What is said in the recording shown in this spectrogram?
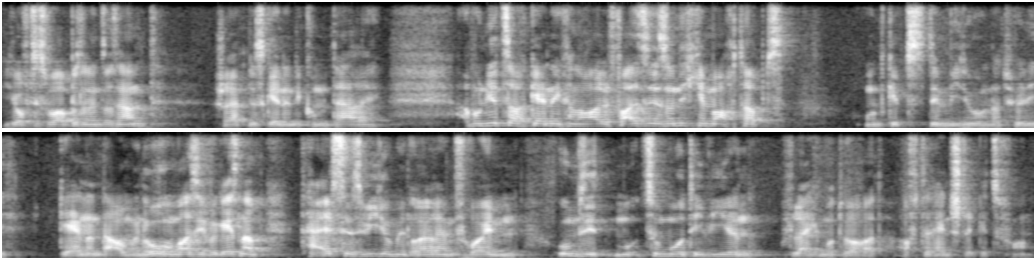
Ich hoffe, das war ein bisschen interessant. Schreibt es gerne in die Kommentare. Abonniert auch gerne den Kanal, falls ihr das noch nicht gemacht habt. Und gebt dem Video natürlich gerne einen Daumen hoch. Und was ich vergessen habe, teilt das Video mit euren Freunden, um sie zu motivieren, vielleicht Motorrad auf der Rennstrecke zu fahren.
